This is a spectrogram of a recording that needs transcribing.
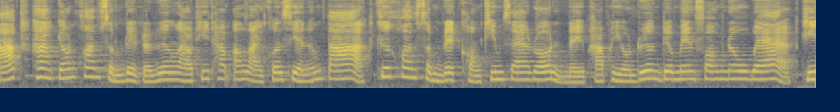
รัก หากย้อนความสำเร็จและเรื่องราวที่ทำเอาหลายคนเสียน้ำตา คือความสำเร็จของคิมแซรอน ในภาพยนตร์เรื่อง The Man from Nowhere ที่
